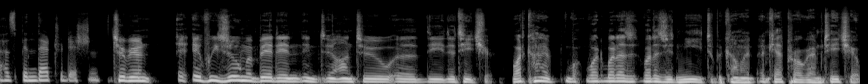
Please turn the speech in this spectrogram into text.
has been their tradition. Torbjörn, if we zoom a bit in, into onto uh, the the teacher, what kind of what what does it, what does it need to become a, a KED program teacher?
